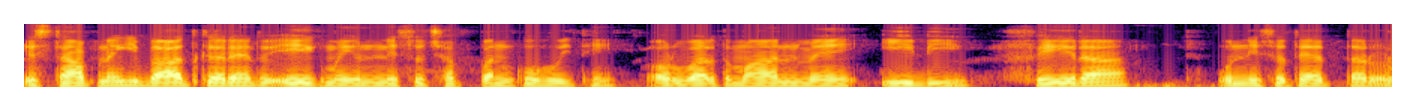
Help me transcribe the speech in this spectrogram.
स्थापना की बात करें तो एक मई उन्नीस सौ छप्पन को हुई थी और वर्तमान में ईडी फेरा उन्नीस सौ तिहत्तर और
